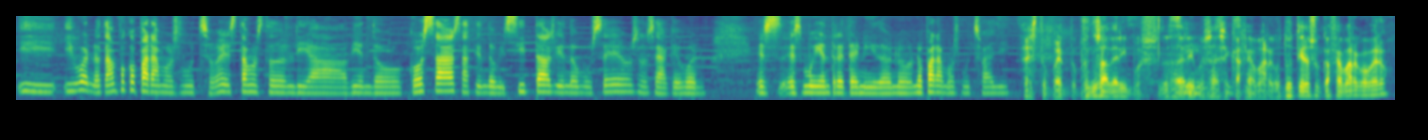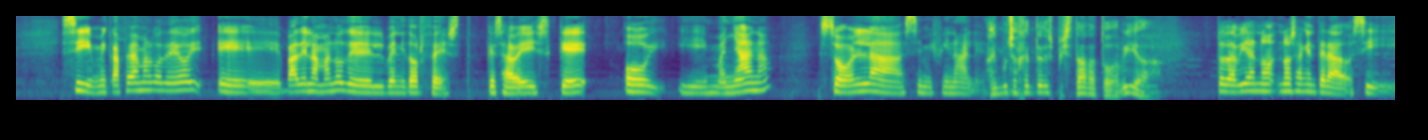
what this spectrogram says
Y, y bueno, tampoco paramos mucho, ¿eh? Estamos todo el día viendo cosas, haciendo visitas, viendo museos, o sea que bueno, es, es muy entretenido, no, no paramos mucho allí. Estupendo. Pues nos adherimos, nos Sí, adherimos a ese sí, café amargo. ¿Tú tienes un café amargo, Vero? Sí, mi café amargo de hoy eh, va de la mano del Benidorm Fest, que sabéis que hoy y mañana son las semifinales. Hay mucha gente despistada todavía. Todavía no, no se han enterado, sí,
